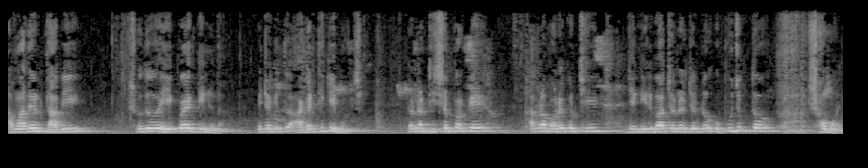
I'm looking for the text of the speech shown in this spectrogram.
আমাদের দাবি শুধু এই কয়েকদিনে না এটা কিন্তু আগের থেকেই বলছি কেননা ডিসেম্বরকে আমরা মনে করছি যে নির্বাচনের জন্য উপযুক্ত সময়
